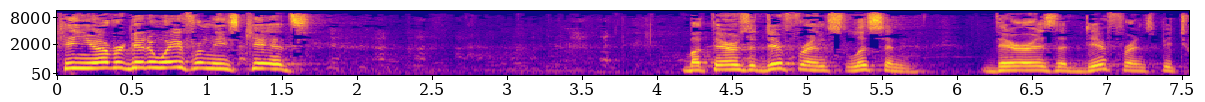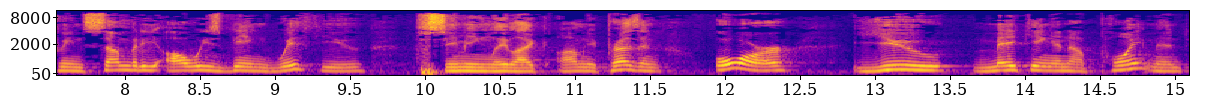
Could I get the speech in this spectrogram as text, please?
Can you ever get away from these kids? But there's a difference. Listen, there is a difference between somebody always being with you, seemingly like omnipresent, or you making an appointment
